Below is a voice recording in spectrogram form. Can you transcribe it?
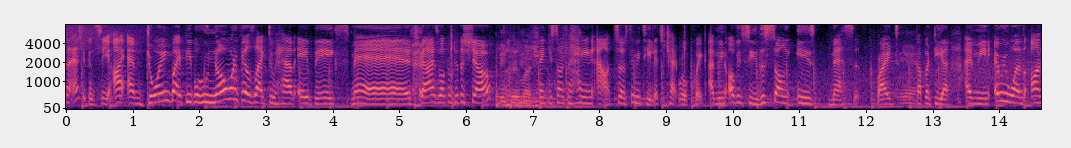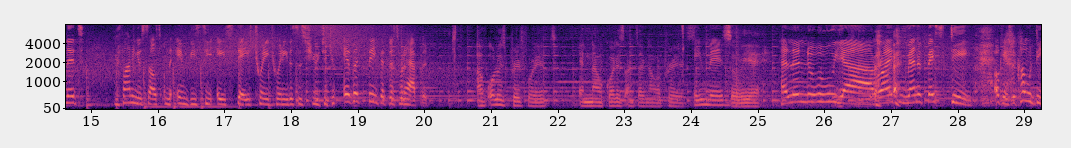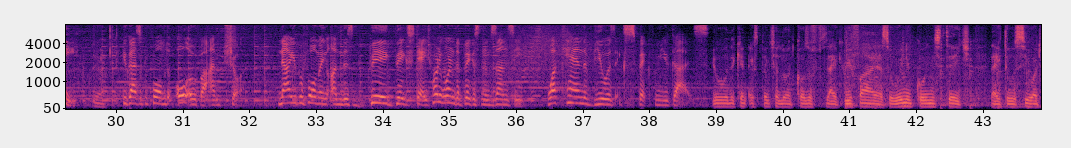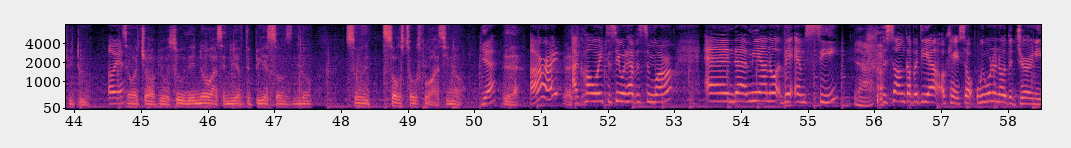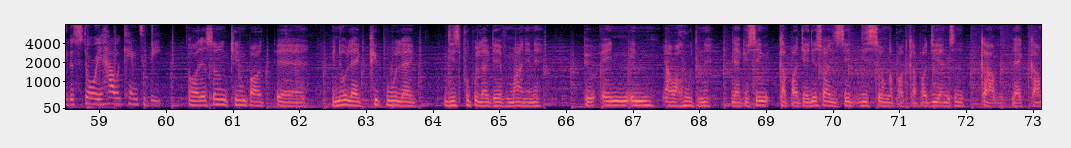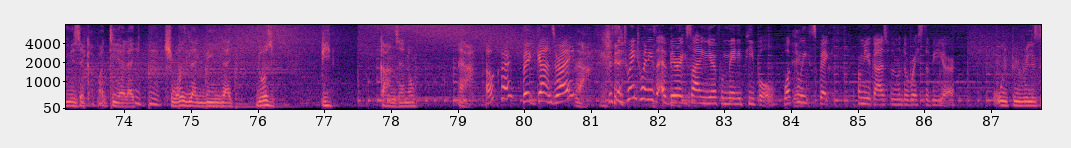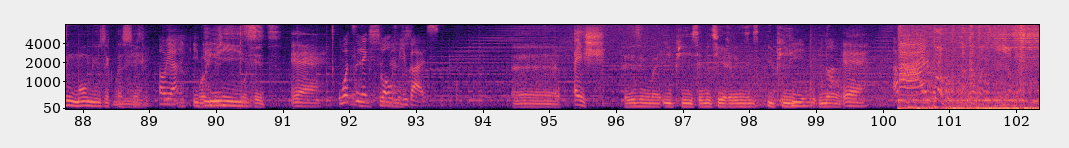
Now, as you can see, I am joined by people who know what it feels like to have a big smash. Guys, welcome to the show. Thank you very much. Thank you so much for hanging out. So, Semi Tee, let's chat real quick. I mean, obviously, this song is massive, right? Yeah. Kapatia. I mean, everyone's on it. You're finding yourselves on the MVCA stage 2020. This is huge. Did you ever think that this would happen? I've always prayed for it, and now God is answering our prayers. Amen. So yeah, Hallelujah, right? Manifesting. Okay, so Kammu Dee, Yeah. you guys have performed all over, I'm sure. Now you're performing on this big, big stage, probably one of the biggest in Mzansi. What can the viewers expect from you guys? You, they can expect a lot because of like we fire. So when you go on stage, like they'll see what we do. Oh, yeah? It's our job, yo. So they know us and we have the biggest songs, you know. So the songs talks for us, you know. Yeah? Yeah. All right. Yeah, I sure. can't wait to see what happens tomorrow. And uh, Miano, the MC, Yeah. the song Kapadia. Okay, so we want to know the journey, the story, how it came to be. Oh, the song came about, uh, you know, like people like these people like they have money, ne? In in our hood, ne? Like you sing Kapadia. That's why I said this song about Kapadia and say Kam. Like Kam is a Kapadia. Like she wants like be like those big guns, you know. Yeah. Okay, big guns, right? Yeah. Listen, 2020 is a very exciting year for many people. What can we expect from you guys for the rest of the year? we'll be releasing more music this year. Oh, yeah? Like What EPs. What hits? Yeah. What's the next goal for you guys? Uh, Aish. releasing my EP, Semi Tee releasing EP, EP. you know. Yeah. Aibo, akabatiya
